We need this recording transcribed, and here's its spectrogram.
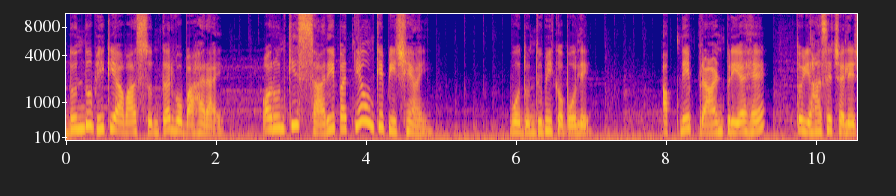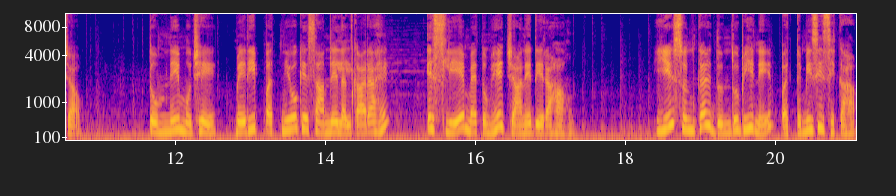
दुंदुभी की आवाज़ सुनकर वो बाहर आए और उनकी सारी पत्नियाँ उनके पीछे आईं। वो दुंदुभी को बोले, अपने प्राण प्रिय है तो यहाँ से चले जाओ। तुमने मुझे मेरी पत्नियों के सामने ललकारा है इसलिए मैं तुम्हें जाने दे रहा हूँ। ये सुनकर दुंदुभी ने बदतमीजी से कहा,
